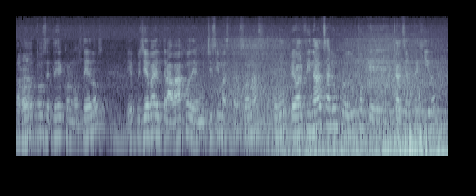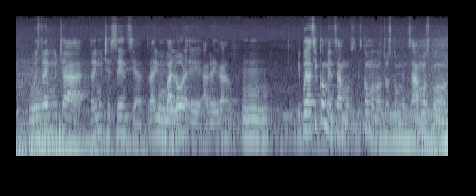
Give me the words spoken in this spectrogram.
Todo, todo se teje con los dedos. eh, pues lleva el trabajo de muchísimas personas. Pero al final sale un producto que, que al ser tejido, pues trae mucha, trae mucha esencia, trae un valor eh, agregado. Y pues así comenzamos, es como nosotros comenzamos con,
